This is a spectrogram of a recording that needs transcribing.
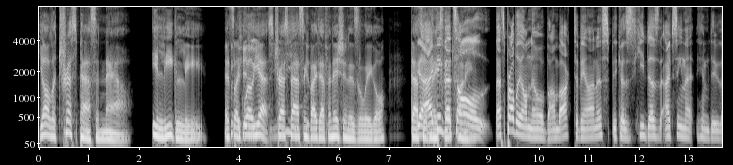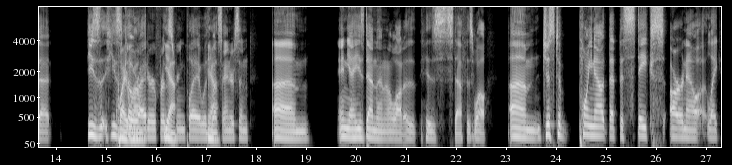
Y'all are trespassing now illegally. It's like, well, yes, trespassing by definition is illegal. That's yeah, I think that that's funny. all. That's probably all Noah Baumbach, to be honest, because he does. I've seen that him do that. He's he's Quite a co-writer for the Yeah. screenplay with Yeah. Wes Anderson, um, and yeah, he's done that in a lot of his stuff as well. Um, just to point out that the stakes are now like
